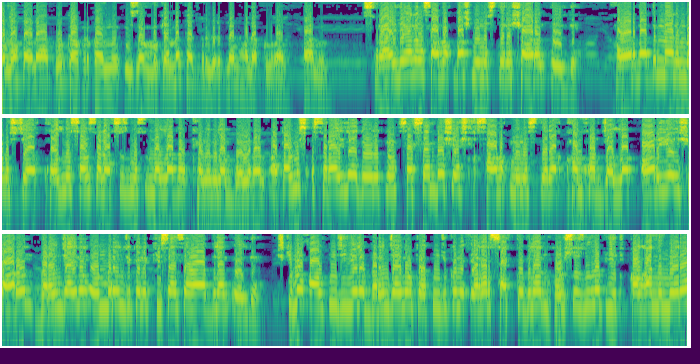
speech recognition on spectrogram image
Alloh taolo bu kofir qavmni o'zining mukammal tadbirlari bilan halok qilgan. Amin. İsrailiyanın sobiq bosh ministri Sharon o'ldi. Xabarlardan ma'lum bo'lishicha, qo'lni son sanoqsiz musulmonlarning qoni bilan bo'ygan atalmish Isroiliya davlatining 85 yoshlik sobiq ministri qonxo'r jallob Ariel Sharon 1-oyning 11-kuni kasal sababi bilan o'ldi. 2006-yili 1-oyning 4-kuni ig'ir sakti bilan hushsizlanib yetib qolgandan beri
